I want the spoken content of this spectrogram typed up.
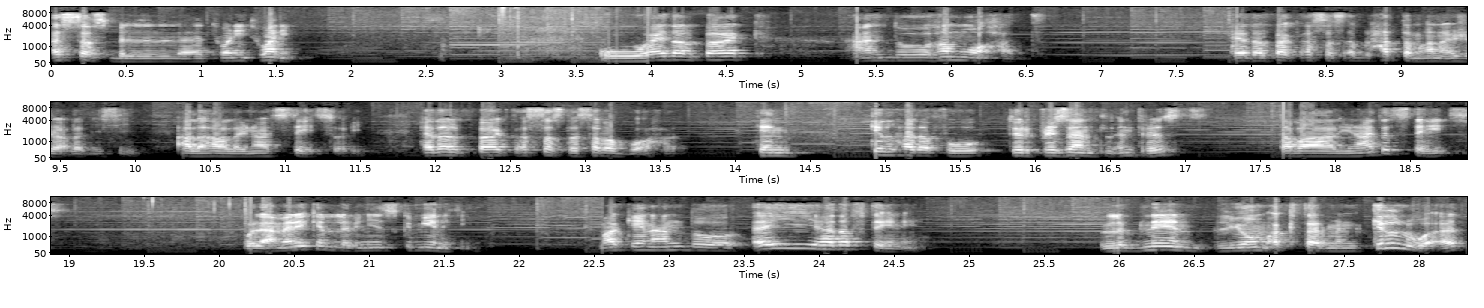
تأسس بال 2020 وهيدا ال PAC عنده هم واحد. هذا ال PAC تأسس قبل حتى ما أنا أجي على DC على على United States sorry هذا ال PAC تأسس لسبب واحد. كان كل هدفه to represent ال interest تبع ال United States والأمريكان لبنيز كوميونتي ما كان عنده أي هدف تاني. لبنان اليوم أكثر من كل وقت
